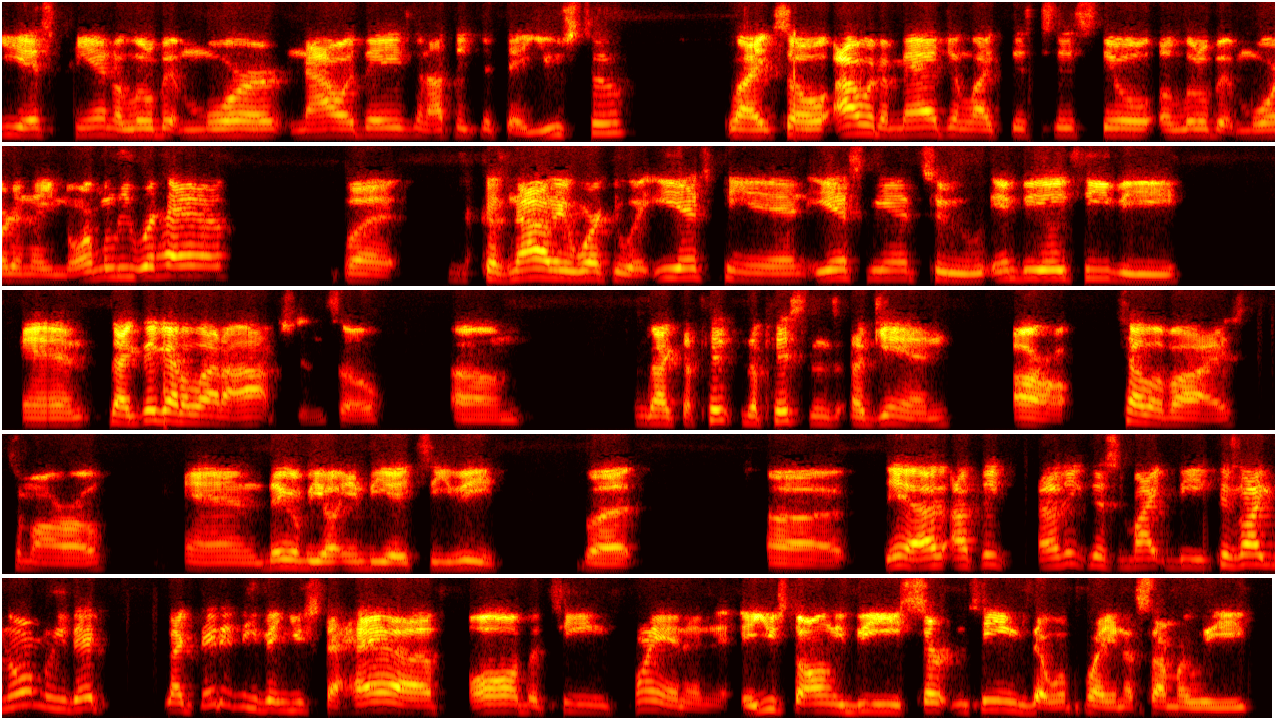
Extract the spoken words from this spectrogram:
ESPN a little bit more nowadays than I think that they used to. Like so, I would imagine like this is still a little bit more than they normally would have, but because now they're working with ESPN, ESPN two, NBA TV, and like they got a lot of options. So, um, like the the Pistons again are televised tomorrow, and they're gonna be on NBA TV. But uh, yeah, I, I think I think this might be because like normally they like they didn't even used to have all the teams playing in it. It used to only be certain teams that would play in a summer league,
